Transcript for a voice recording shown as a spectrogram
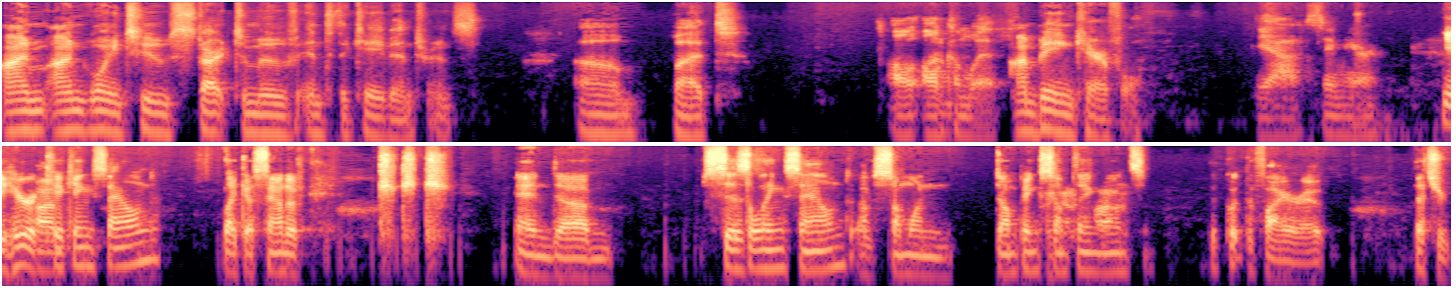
I'm I'm going to start to move into the cave entrance, um, but I'll I'll come with. I'm being careful. Yeah, same here. You hear a Um, kicking sound, like a sound of and um, sizzling sound of someone dumping something on some, to put the fire out. That's your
